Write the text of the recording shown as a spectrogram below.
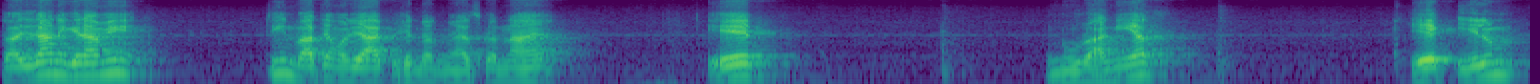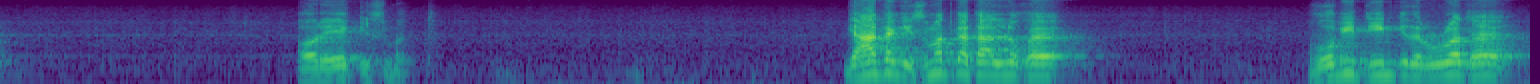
तो अजदा ने गिरामी, तीन बातें मुझे आपकी खिदमत में अर्ज़ करना है। एक, नूरानियत। एक, इल्म। और एक, इसमत। जहाँ तक इसमत का ताल्लुक है, वो भी दीन की ज़रूरत है।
